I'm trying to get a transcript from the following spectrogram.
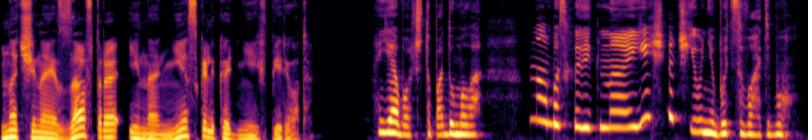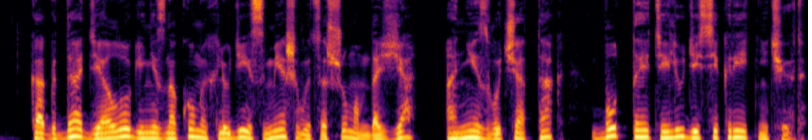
начиная завтра и на несколько дней вперед. Я вот что подумала. Нам бы сходить на еще чью-нибудь свадьбу. Когда диалоги незнакомых людей смешиваются с шумом дождя, они звучат так, будто эти люди секретничают.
